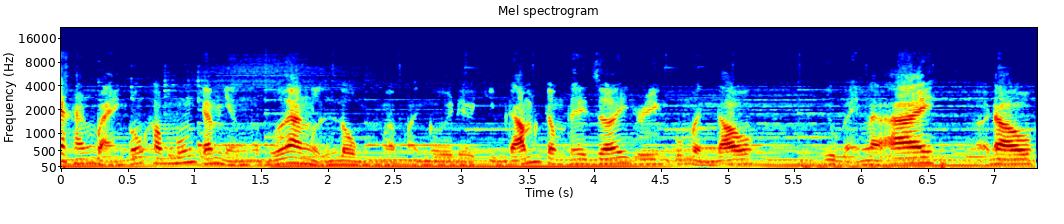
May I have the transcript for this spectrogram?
Chắc hẳn bạn cũng không muốn cảm nhận một bữa ăn lạnh lùng mà mọi người đều chìm đắm trong thế giới riêng của mình đâu. Dù bạn là ai, ở đâu,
